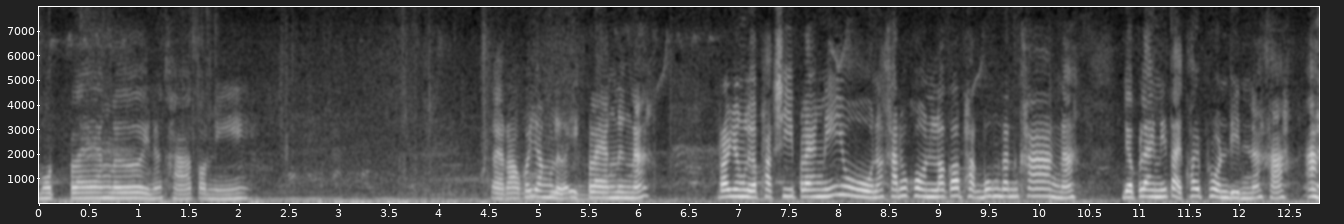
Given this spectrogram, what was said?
หมดแปลงเลยนะคะ ตอนนี้ แต่เราก็ยังเหลืออีกแปลงหนึ่งนะ เรายังเหลือผักชีแปลงนี้อยู่นะคะ ทุกคนแล้วก็ผักบุ้งด้านข้างนะ เดี๋ยวแปลงนี้แต่ค่อยพรวนดินนะคะอะ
